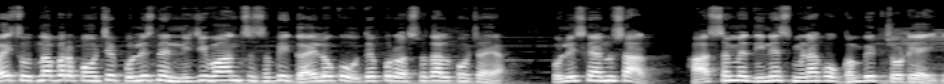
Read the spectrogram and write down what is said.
वही सूचना पर पहुँची पुलिस ने निजी वाहन से सभी घायलों को उदयपुर अस्पताल पहुँचाया। पुलिस के अनुसार हादसे में दिनेश मीणा को गंभीर चोटें आई।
